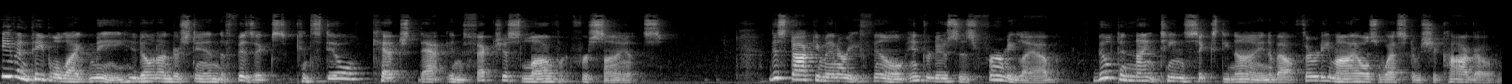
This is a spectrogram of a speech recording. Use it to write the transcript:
Even people like me who don't understand the physics can still catch that infectious love for science. This documentary film introduces Fermilab, built in 1969 about 30 miles west of Chicago.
